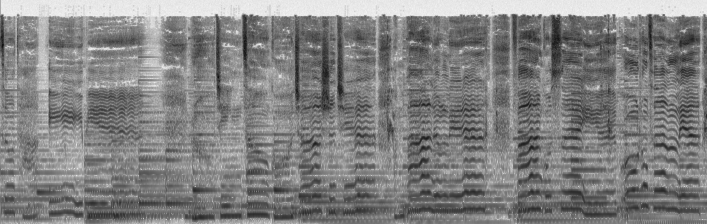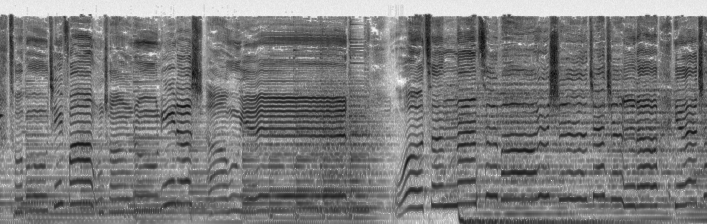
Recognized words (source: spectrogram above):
走它一遍。如今走过这世间，万般流连，过岁月不同侧脸，措不及防闯入你的笑颜。我曾难自拔于世界之大，也沉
